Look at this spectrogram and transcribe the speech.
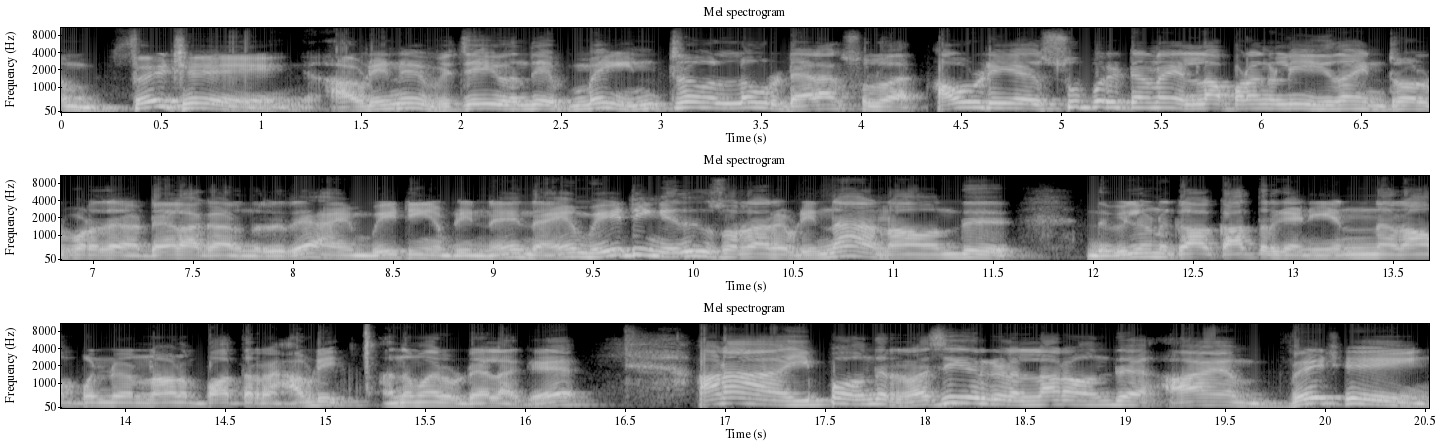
எம் வெயிட்டிங் அப்படின்னு விஜய் வந்து எப்பவுமே இன்டர்வல்ல ஒரு டைலாக் சொல்லுவார். அவருடைய சூப்பர் ஹிட்டான எல்லா படங்களையும் இதுதான் இன்டர்வல் பட டயலாகாக இருந்திருக்குது. ஐ எம் வெயிட்டிங் அப்படின்னு. இந்த ஐ எம் வெயிட்டிங் எதுக்கு சொல்றாரு அப்படின்னா நான் வந்து இந்த வில்லனுக்காக காத்திருக்கேன். நீ என்ன நான் பண்ணுவேன் நானும் பார்த்துறேன் அப்படி அந்த மாதிரி ஒரு டைலாக்கு ஆனால் இப்போ வந்து ரசிகர்கள் எல்லாரும் வந்து ஐ எம் வெயிட்டிங்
